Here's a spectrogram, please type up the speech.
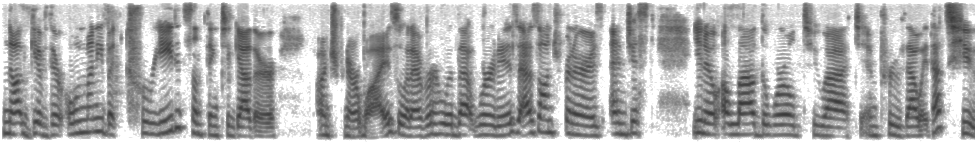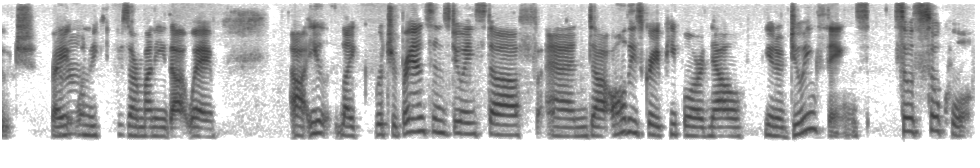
not give their own money, but created something together, entrepreneur wise, whatever what that word is, as entrepreneurs, and just you know allowed the world to uh, to improve that way. That's huge, right? Mm-hmm. When we can use our money that way. Uh, like Richard Branson's doing stuff, and uh, all these great people are now, you know, doing things. So it's so cool.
